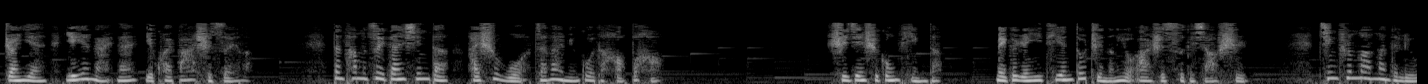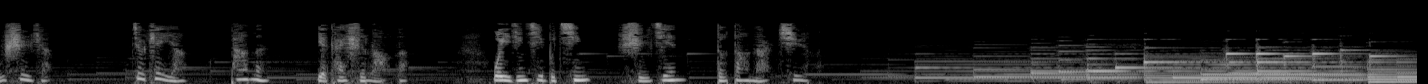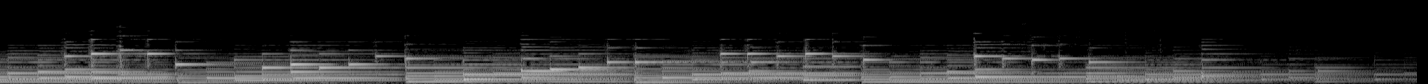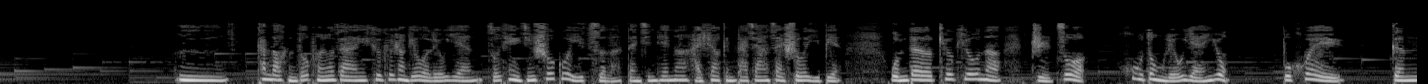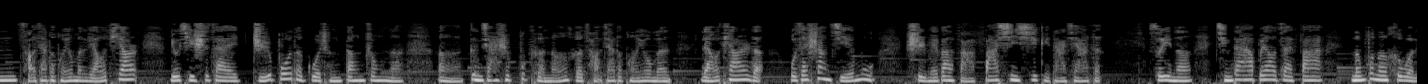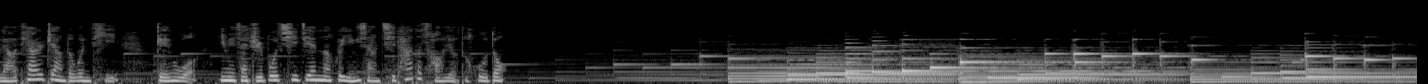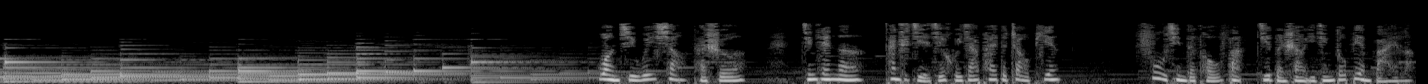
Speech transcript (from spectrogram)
转眼爷爷奶奶也快八十岁了，但他们最担心的还是我在外面过得好不好。时间是公平的，每个人一天都只能有二十四个小时，青春慢慢的流逝着，就这样，他们。也开始老了，我已经记不清时间都到哪儿去了。很多朋友在 QQ 上给我留言，昨天已经说过一次了，但今天呢还是要跟大家再说一遍。我们的 QQ 呢只做互动留言用，不会跟曹家的朋友们聊天儿，尤其是在直播的过程当中呢，呃，更加是不可能和曹家的朋友们聊天的。我在上节目是没办法发信息给大家的。所以呢，请大家不要再发能不能和我聊天这样的问题给我，因为在直播期间呢，会影响其他的草友的互动。忘记微笑，他说：“今天呢，看着姐姐回家拍的照片。”父亲的头发基本上已经都变白了。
